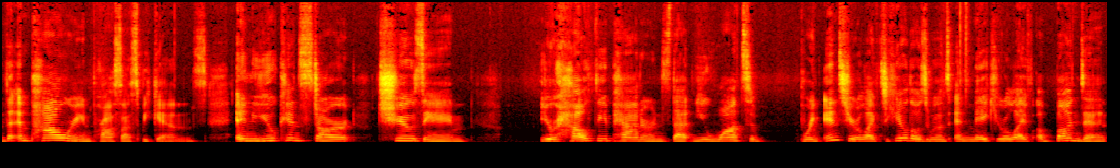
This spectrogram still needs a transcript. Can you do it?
The empowering process begins, and you can start choosing your healthy patterns that you want to bring into your life to heal those wounds and make your life abundant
